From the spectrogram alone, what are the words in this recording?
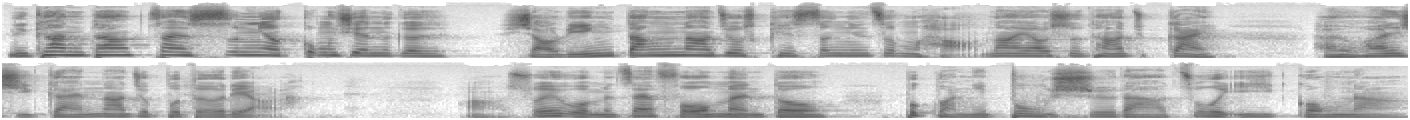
你看他在寺庙贡献那个小铃铛，那就可以声音这么好。那要是他去盖，很欢喜盖，那就不得了了，啊！所以我们在佛门都不管你布施啦、做义工啦，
